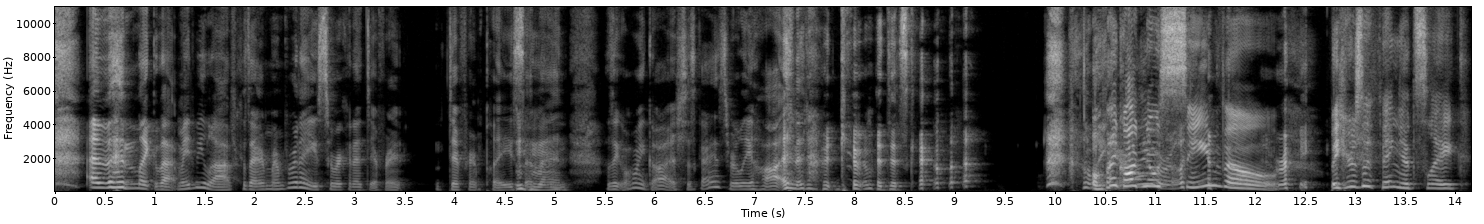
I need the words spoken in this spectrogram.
and then like that made me laugh because I remember when I used to work at a different different place Mhm. and then I was like, Oh my gosh, this guy is really hot and then I would give him a discount. Oh like, my god, no, really-" same though. right. But here's the thing it's like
